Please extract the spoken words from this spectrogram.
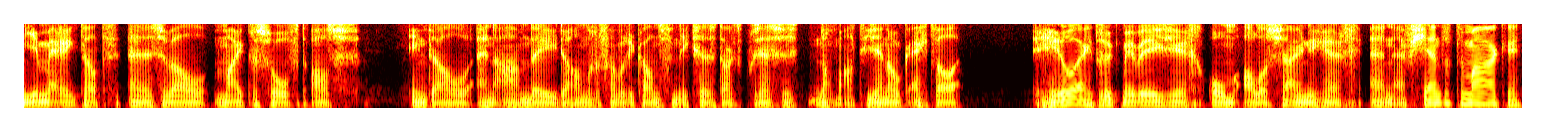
je merkt dat eh, zowel Microsoft als Intel en AMD, de andere fabrikant van x86-processors, nogmaals, die zijn ook echt wel heel erg druk mee bezig om alles zuiniger en efficiënter te maken.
